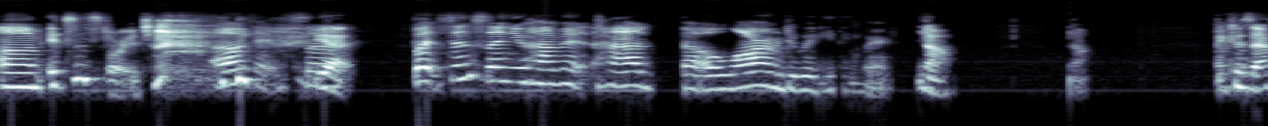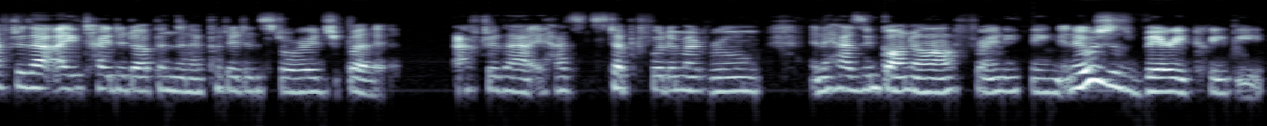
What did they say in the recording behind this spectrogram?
Um, it's in storage. Okay, so yeah, But since then, you haven't had the alarm do anything weird. No. No because after that I tied it up and then I put it in storage. But after that, it hasn't stepped foot in my room and it hasn't gone off or anything, and it was just very creepy.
